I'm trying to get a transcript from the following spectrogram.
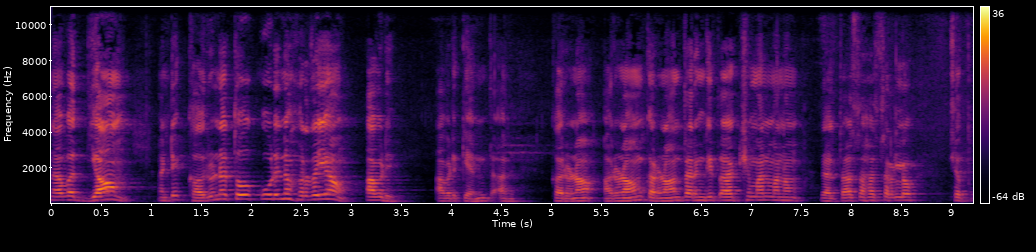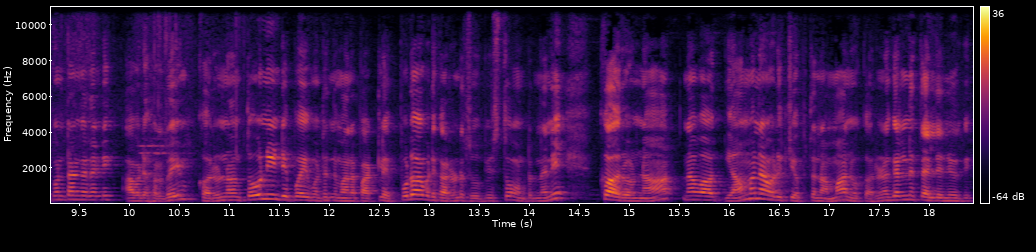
నవద్యాం అంటే కరుణతో కూడిన హృదయం ఆవిడ. ఆవిడకి ఎంత కరుణ అరుణాం కరుణాంతరంగితాక్షం అని మనం లలితా సహస్రంలో చెప్పుకుంటాం కదండి. ఆవిడ హృదయం కరుణతో నిండిపోయి ఉంటుంది. మన పట్ల ఎప్పుడూ ఆవిడ కరుణ చూపిస్తూ ఉంటుందని కరుణ నా యామని ఆవిడకి చెప్తున్నామ్మా నువ్వు కరుణ కలిగిన తల్లి నువ్వు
